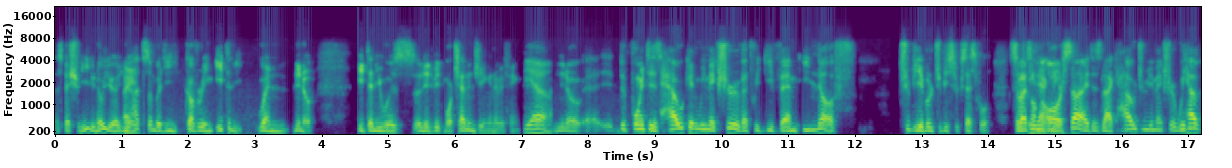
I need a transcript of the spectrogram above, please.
especially you know you, you Right. had somebody covering italy when you know italy was a little bit more challenging and everything. Yeah. You know uh, the point is how can we make sure that we give them enough to be able to be successful? So that's on our side is like how do we make sure? We have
